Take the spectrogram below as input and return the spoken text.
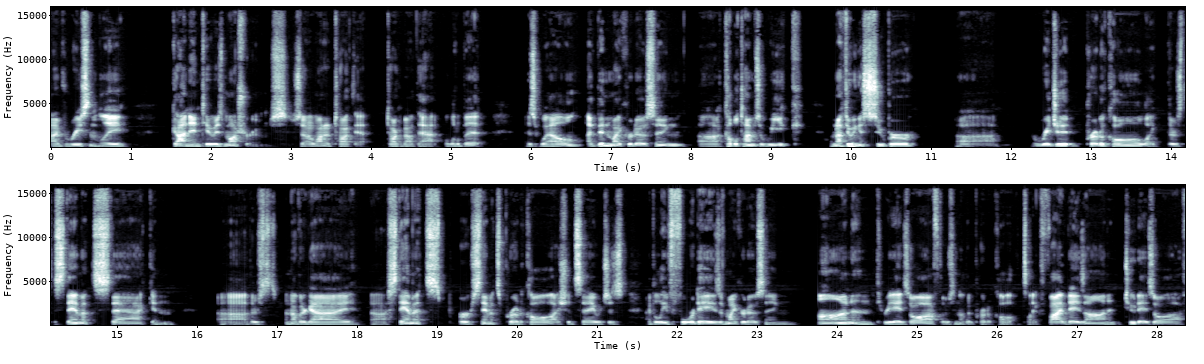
I've recently gotten into is mushrooms. So I want to talk that talk about that a little bit as well. I've been microdosing uh, a couple times a week. I'm not doing a super uh, rigid protocol. Like there's the Stamets stack, and uh, there's another guy, uh, Stamets or Stamets protocol, I should say, which is I believe four days of microdosing on and three days off. There's another protocol that's like five days on and two days off,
